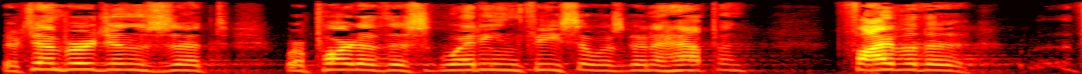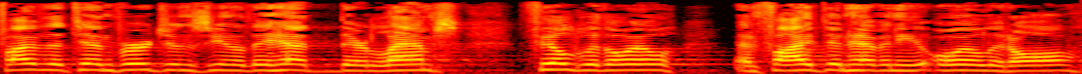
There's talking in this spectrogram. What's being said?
There are ten virgins that were part of this wedding feast that was going to happen. Five of the five of the ten virgins, you know, they had their lamps filled with oil, and five didn't have any oil at all.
